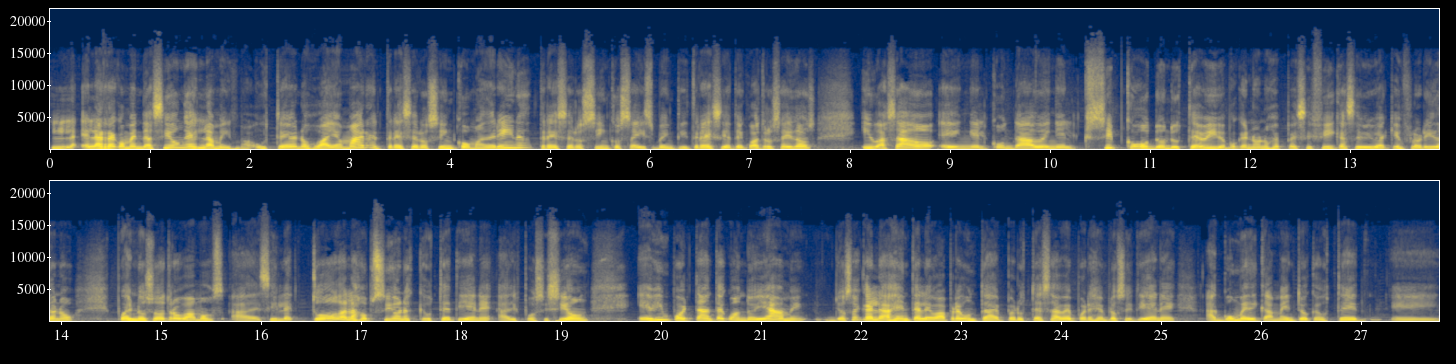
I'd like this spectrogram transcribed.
la, recomendación es la misma. Usted nos va a llamar al 305 Madrina, 305-623-7462 y basado en el condado, en el zip code donde usted vive, porque no nos especifica si vive aquí en Florida o no, pues nosotros vamos a decirle todas las opciones que usted tiene a disposición. Es importante cuando llame, yo sé que la gente le va a preguntar, pero usted sabe, por ejemplo, si tiene algún medicamento que usted eh,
